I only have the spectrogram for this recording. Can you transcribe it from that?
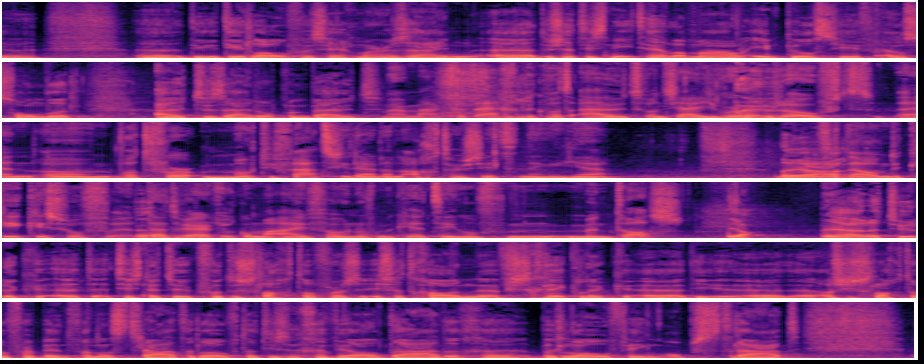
die, die roven zeg maar, zijn... Uh, dus het is niet helemaal impulsief en zonder uit te zijn op een buit. Maar maakt het eigenlijk wat uit? Want ja, je wordt beroofd. En uh, wat voor motivatie daar dan achter zit, dan denk ik, ja... Nou ja, of het nou om de kick is of daadwerkelijk om mijn iPhone of mijn ketting of mijn tas. Ja, ja, natuurlijk. Het is natuurlijk voor de slachtoffers is het gewoon uh, verschrikkelijk. Uh, als je slachtoffer bent van een straatroof... dat is een gewelddadige beroving op straat.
